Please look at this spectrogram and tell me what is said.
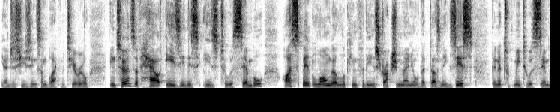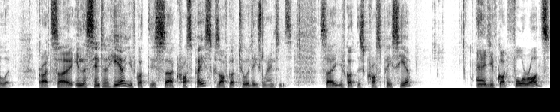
you know, just using some black material. In terms of how easy this is to assemble, I spent longer looking for the instruction manual that doesn't exist than it took me to assemble it. All right, so in the center here, you've got this uh, cross piece, because I've got two of these lanterns. So you've got this cross piece here, and you've got four rods,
